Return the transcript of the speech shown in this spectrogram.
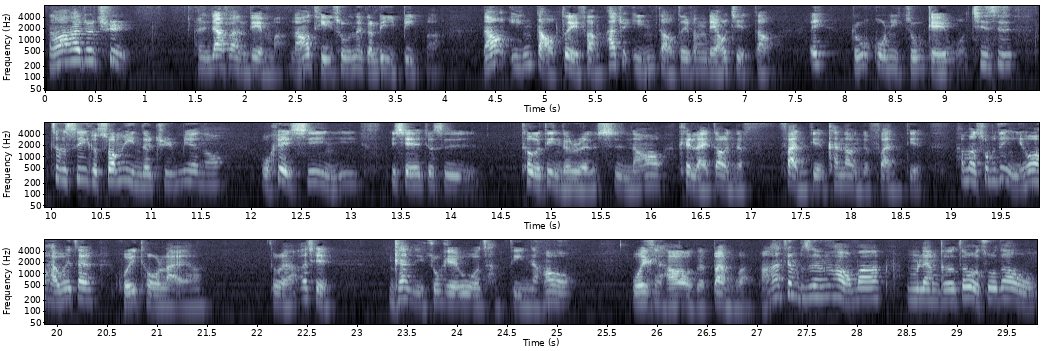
然后他就去人家饭店嘛，然后提出那个利弊嘛，然后引导对方，他去引导对方了解到，哎、如果你租给我，其实这个是一个双赢的局面哦。我可以吸引一一些就是特定的人士，然后可以来到你的饭店，看到你的饭店，他们说不定以后还会再回头来啊，对啊，而且你看你租给我场地，然后我也可以好好的办完嘛，啊，这样不是很好吗？我们两个都有做到我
